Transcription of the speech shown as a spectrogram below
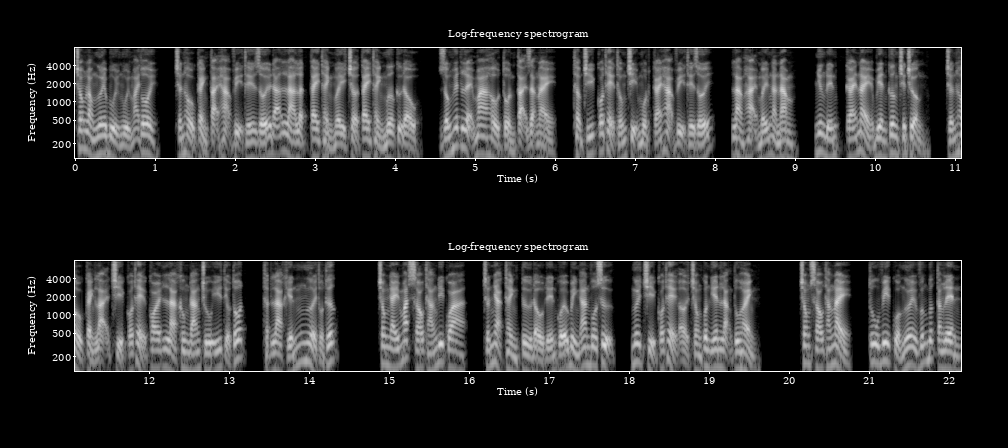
trong lòng ngươi bùi ngùi mai thôi chấn hầu cảnh tại hạ vị thế giới đã là lật tay thành mây trở tay thành mưa cự đầu, giống huyết lệ ma hầu tồn tại dạng này, thậm chí có thể thống trị một cái hạ vị thế giới, làm hại mấy ngàn năm, nhưng đến cái này biên cương chiến trường, chấn hầu cảnh lại chỉ có thể coi là không đáng chú ý tiểu tốt, thật là khiến người thổn thức. Trong nháy mắt sáu tháng đi qua, chấn nhạc thành từ đầu đến cuối bình an vô sự, ngươi chỉ có thể ở trong quân yên lặng tu hành. Trong sáu tháng này, tu vi của ngươi vững bước tăng lên,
